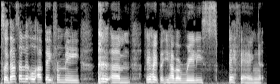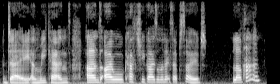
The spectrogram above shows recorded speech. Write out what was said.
So that's a little update from me. um, I hope that you have a really spiffing day and weekend. And I will catch you guys on the next episode. Love, Han.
